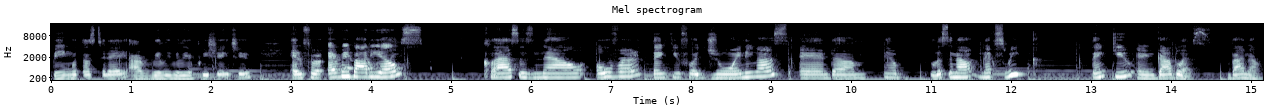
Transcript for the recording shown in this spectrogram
being with us today. I really, really appreciate you. And for everybody else, class is now over. Thank you for joining us, and um, you know, listen out next week. Thank you, and God bless. Bye now.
